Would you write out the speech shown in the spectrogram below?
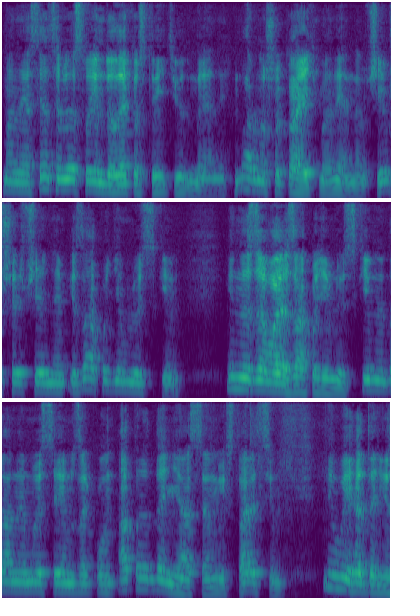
мене, серцем своїм далеко стоїть від мене. Марно шукають мене, навчивши вченням і заходів людським. І не називає заходів людським, не даним Моїсеєм закон, а передання самих старців, не вигадані,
